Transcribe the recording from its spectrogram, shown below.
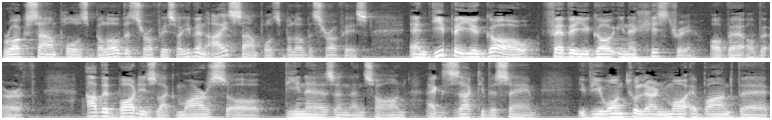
rock samples below the surface or even ice samples below the surface. And deeper you go, further you go in a history of, uh, of the Earth. Other bodies like Mars or Venus and, and so on, exactly the same. If you want to learn more about the,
